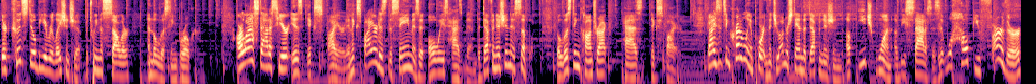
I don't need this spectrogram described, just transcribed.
there could still be a relationship between the seller and the listing broker. Our last status here is expired, and expired is the same as it always has been. The definition is simple the listing contract has expired. Guys, it's incredibly important that you understand the definition of each one of these statuses. It will help you further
